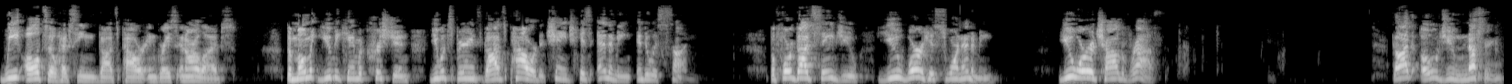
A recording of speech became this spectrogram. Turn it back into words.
We also have seen God's power and grace in our lives. The moment you became a Christian, you experienced God's power to change his enemy into his son. Before God saved you, you were his sworn enemy. You were a child of wrath. God owed you nothing.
